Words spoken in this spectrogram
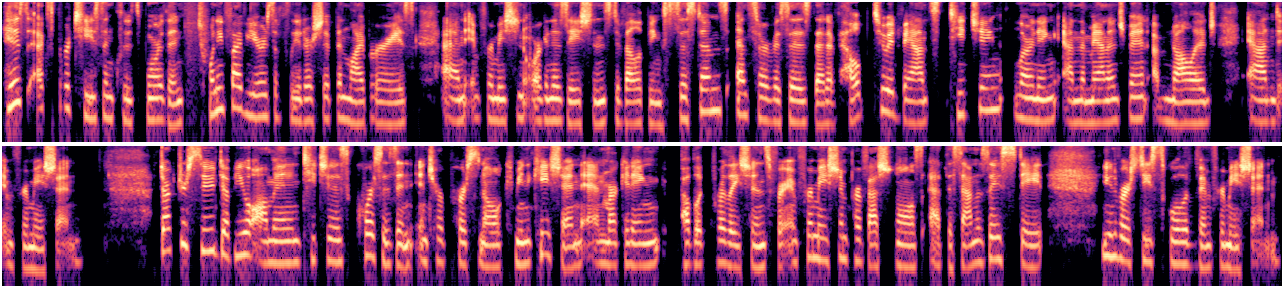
His expertise includes more than 25 years of leadership in libraries and information organizations developing systems and services that have helped to advance teaching, learning, and the management of knowledge and information. Dr. Sue W. Alman teaches courses in interpersonal communication and marketing public relations for information professionals at the San Jose State University School of Information.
